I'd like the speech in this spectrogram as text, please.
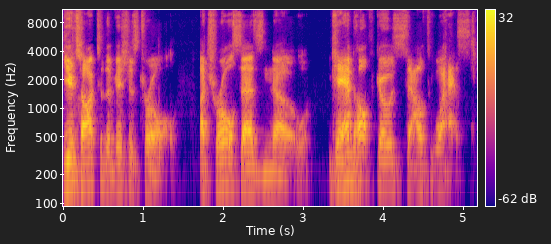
You talk to the vicious troll. A troll says no. Gandalf goes southwest.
